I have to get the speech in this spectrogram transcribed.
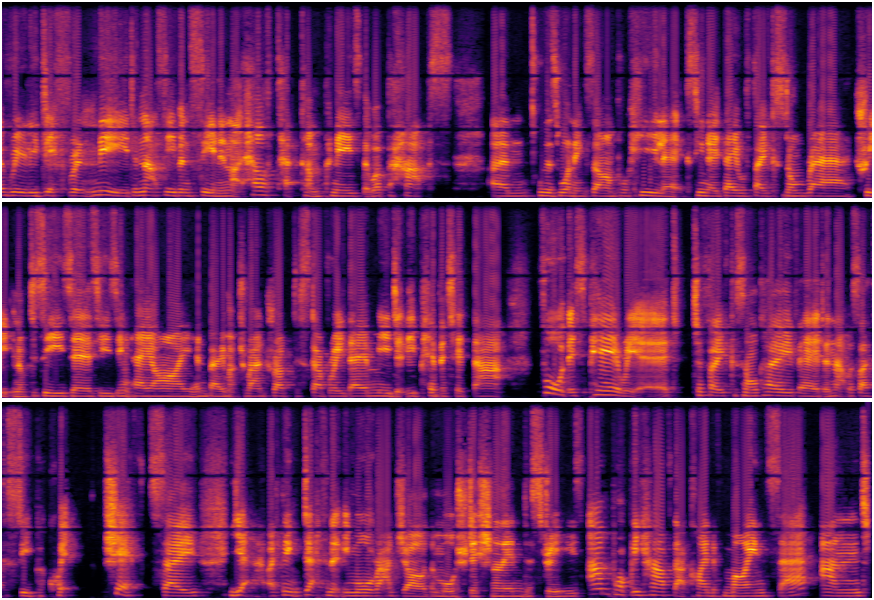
a really different need. And that's even seen in like health tech companies that were perhaps, um, there's one example, Healx, you know, they were focused on rare treatment of diseases using AI and very much around drug discovery. They immediately pivoted that for this period to focus on COVID. And that was like a super quick shift. So, yeah, I think definitely more agile than more traditional industries and probably have that kind of mindset and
